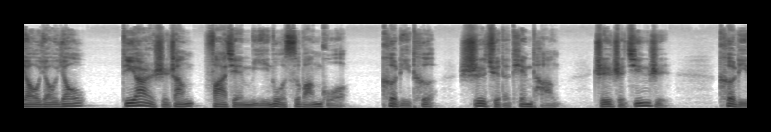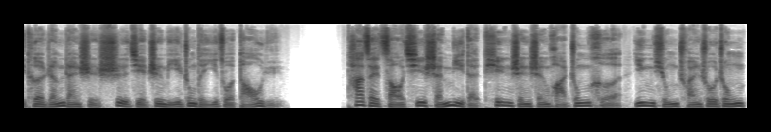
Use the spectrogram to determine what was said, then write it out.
幺幺幺第二十章发现米诺斯王国克里特失去的天堂。直至今日，克里特仍然是世界之谜中的一座岛屿。它在早期神秘的天神神话中和英雄传说中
